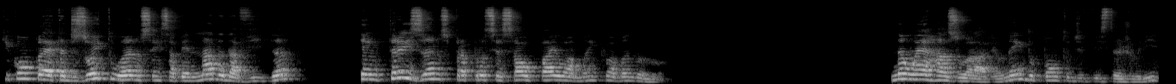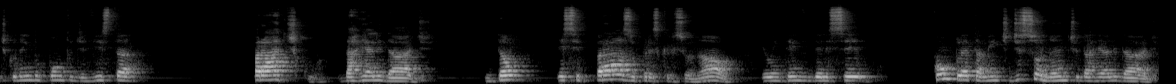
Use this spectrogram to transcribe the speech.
que completa 18 anos sem saber nada da vida, tem três anos para processar o pai ou a mãe que o abandonou. Não é razoável, nem do ponto de vista jurídico, nem do ponto de vista prático da realidade. Então, esse prazo prescricional, eu entendo dele ser completamente dissonante da realidade.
